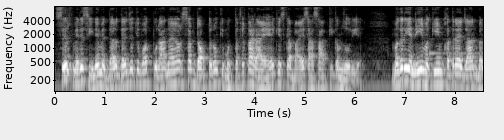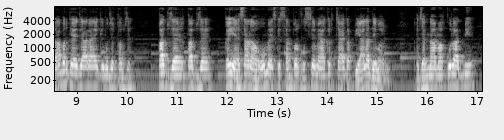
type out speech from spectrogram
صرف میرے سینے میں درد ہے جو کہ بہت پرانا ہے اور سب ڈاکٹروں کی متفقہ رائے ہے کہ اس کا باعث آساب کی کمزوری ہے۔ مگر یہ نیم حکیم خطرہ جان برابر کہے جا رہا ہے کہ مجھے قبض ہے۔ قبض ہے قبض ہے۔ کہیں ایسا نہ ہو، میں اس کے سر پر غصے میں آ کر چائے کا پیالہ دے ماروں۔ عجب نامعقول آدمی ہے۔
